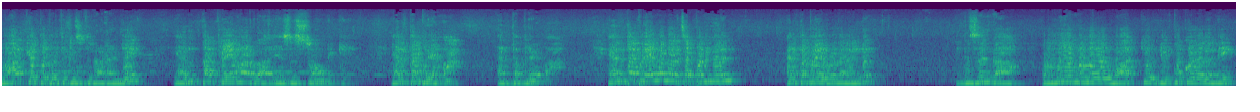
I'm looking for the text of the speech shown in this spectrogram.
వాక్యంతో బ్రతికిస్తున్నాడండి. ఎంత ప్రేమ రా యేసుస్వామికి. ఎంత ప్రేమ. ఎంత ప్రేమ. ఎంత ప్రేమ ఉన్నారు చెప్పండి మీరు? ఎంత ప్రేమ ఉన్నారండి నిజంగా హృదయంలో వాక్యం నింపుకోవాలని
